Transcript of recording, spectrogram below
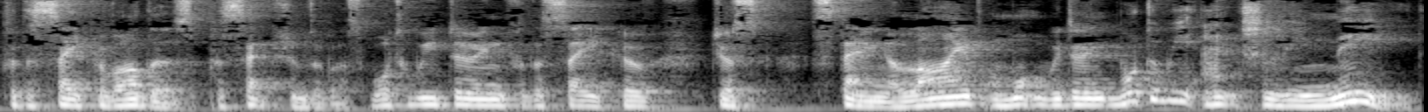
for the sake of others, perceptions of us? What are we doing for the sake of just staying alive? And what are we doing? What do we actually need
